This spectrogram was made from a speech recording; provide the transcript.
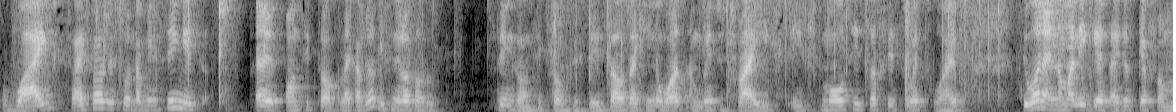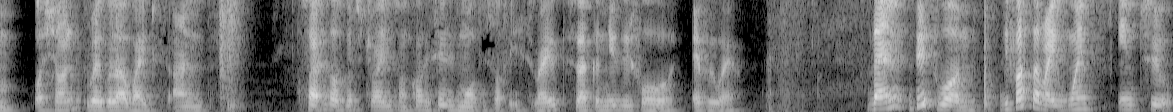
wipes. I saw this one. I've been seeing it uh, on tiktok. Like i've been seeing a lot of things on tiktok these days. So i was like you know what? I'm going to try it. It's multi-surface wet wipes the one I normally get, I just get from Ocean regular wipes, and so I thought I was going to try this one because it says it's multi-surface, right? So I can use it for everywhere. Then this one, the first time I went into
